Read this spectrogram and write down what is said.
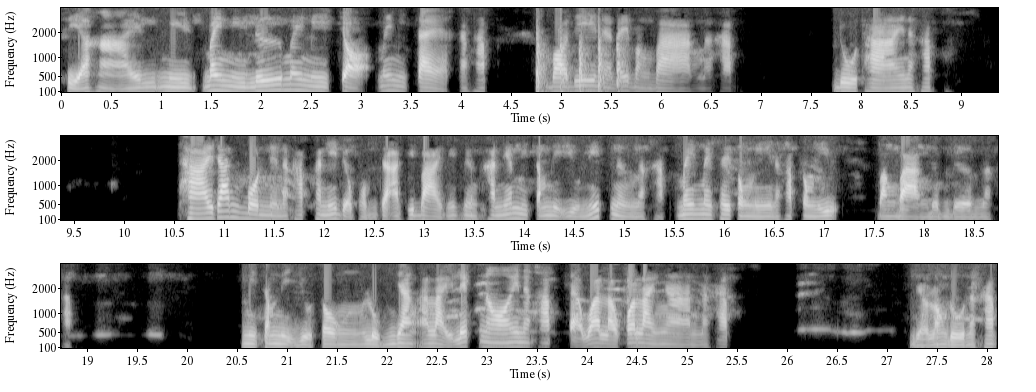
เสียหายมีไม่มีลื้อไม่มีเจาะไม่มีแตกนะครับบอดี้เนี่ยได้บางๆนะครับ ดูท้ายนะครับ ท้ายด้านบนเนี่ยนะครับคันนี้เดี๋ยวผมจะอธิบายนิดนึงคันนี้มีตำหนิอยู่นิดนึงนะครับ ไม่ไม่ใช่ตรงนี้นะครับ ตรงนี้บางๆเดิมๆนะครับ มีตำหนิอยู่ตรงหลุมยางอะไหล่เล็กน้อยนะครับ แต่ว่าเราก็รายงานนะครับ เดี๋ยวลองดูนะครับ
